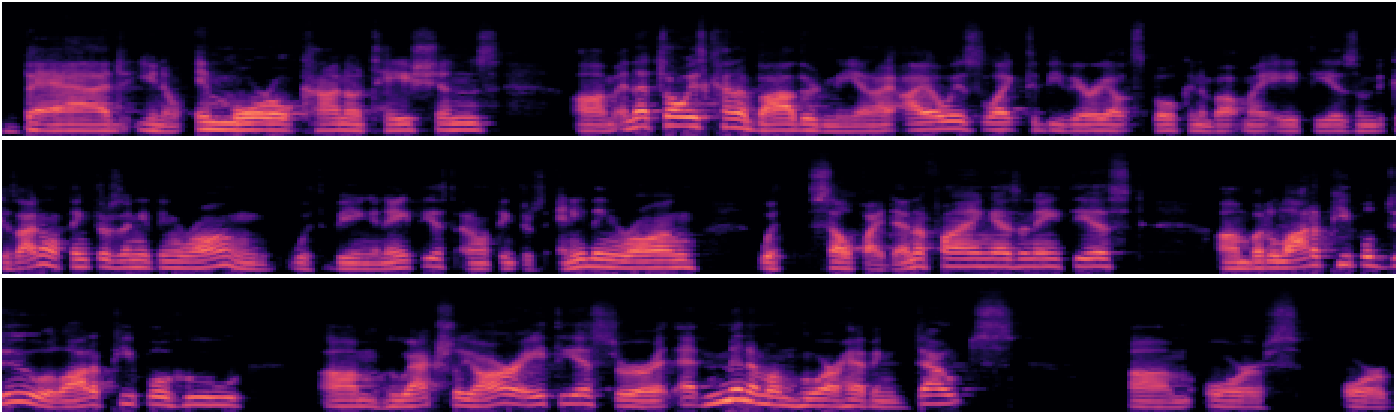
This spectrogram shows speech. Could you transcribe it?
bad, you know, immoral connotations. Um, and that's always kind of bothered me. And I, I, always like to be very outspoken about my atheism because I don't think there's anything wrong with being an atheist. I don't think there's anything wrong with self identifying as an atheist. Um, but a lot of people do. A lot of people who um, who actually are atheists or at minimum who are having doubts um, or or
